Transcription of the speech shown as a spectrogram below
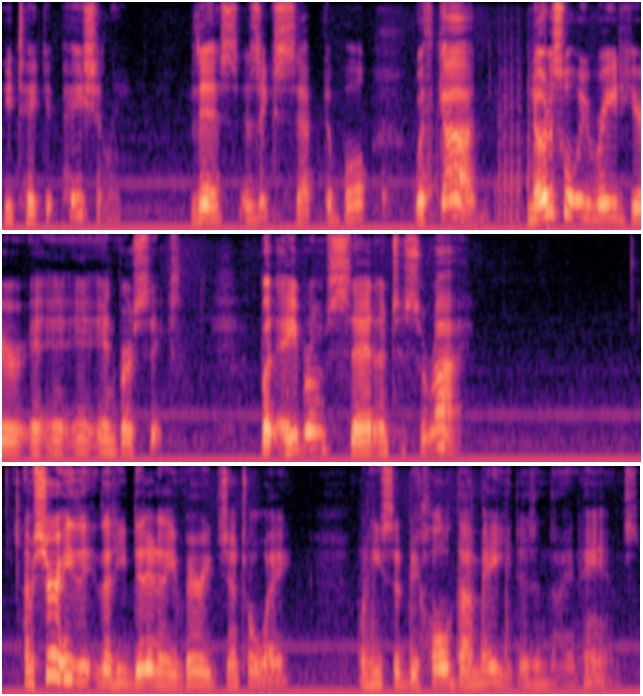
you take it patiently. This is acceptable with God. Notice what we read here in, in, in verse 6. But Abram said unto Sarai, I'm sure he, that he did it in a very gentle way when he said, Behold, thy maid is in thine hands.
